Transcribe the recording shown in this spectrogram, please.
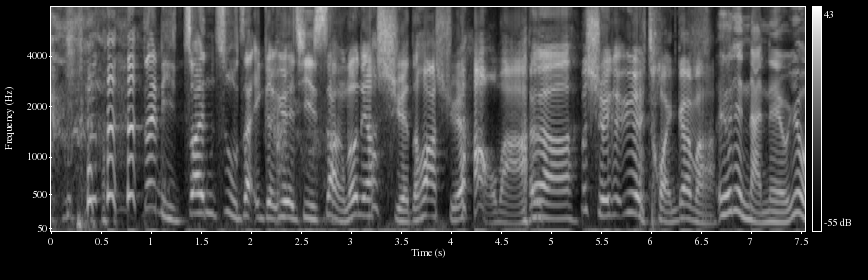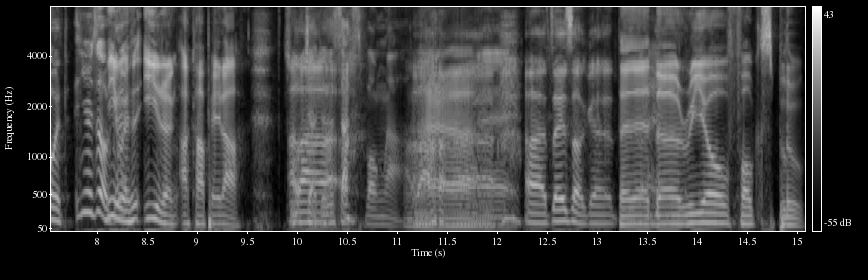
对，你专注在一个乐器上，如果你要学的话，学好嘛。对啊，不学一个乐团干嘛？有点难呢，因为我因为这种你以为是艺人阿卡贝拉，主角就是萨克斯风啦。好吧，啊，这一首歌，对对，The Real Folks Blue，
